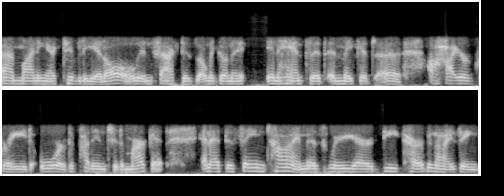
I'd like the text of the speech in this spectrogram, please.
uh, mining activity at all. In fact, it's only going to enhance it and make it a, a, higher grade ore to put into the market. And at the same time, as we are decarbonizing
